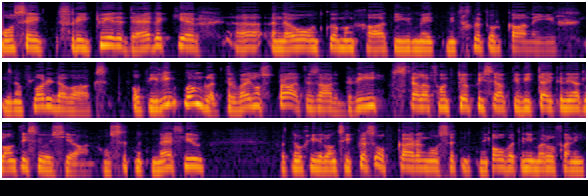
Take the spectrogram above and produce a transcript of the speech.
Ons het vir die tweede, derde keer uh, 'n noue ontkoming gehad hier met met groot orkane hier hier in Florida waar ek sit. Op hierdie oomblik terwyl ons praat, is daar 3 stelle van topiese aktiwiteit in die Atlantiese Oseaan. Ons sit met Matthew wat nog hier langs die kus opkarring, ons sit met Nicole wat in die middel van die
